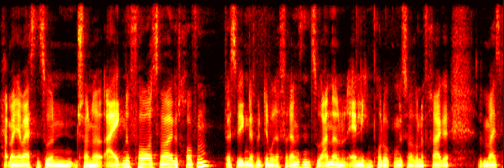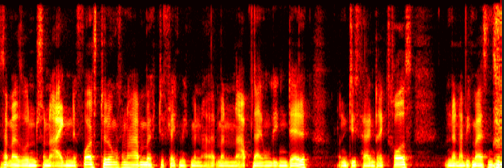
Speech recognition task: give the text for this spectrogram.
hat man ja meistens so ein, schon eine eigene Vorauswahl getroffen. Deswegen das mit den Referenzen zu anderen und ähnlichen Produkten ist immer so eine Frage. Also meistens hat man so ein, schon eine eigene Vorstellung, was man haben möchte. Vielleicht möchte man, hat man eine Abneigung gegen Dell und die fallen direkt raus. Und dann habe ich meistens so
